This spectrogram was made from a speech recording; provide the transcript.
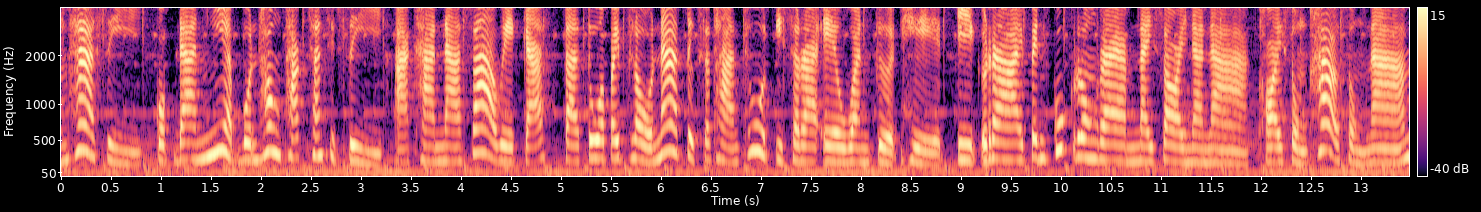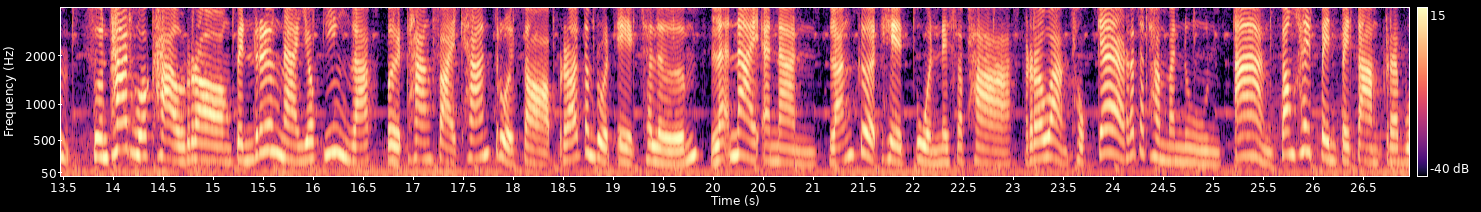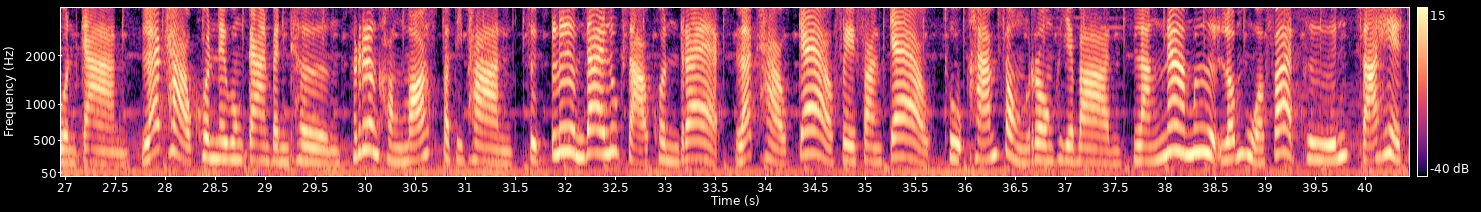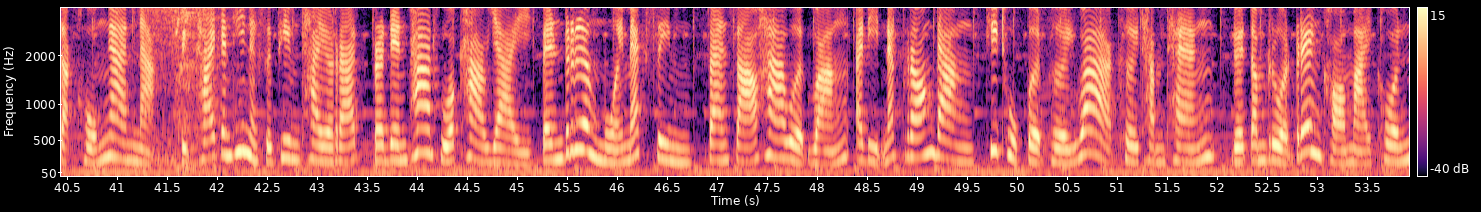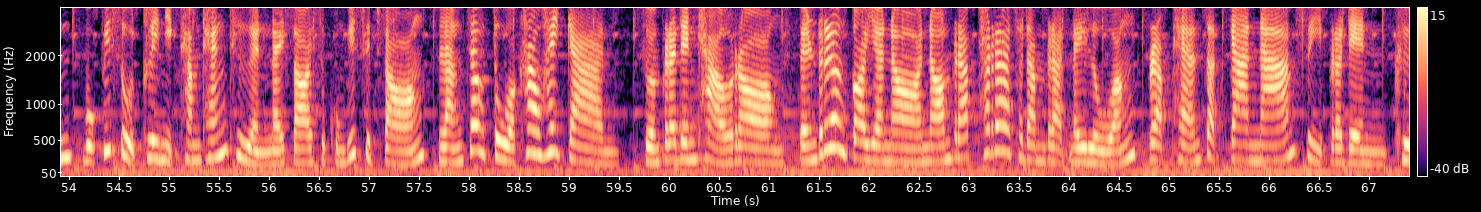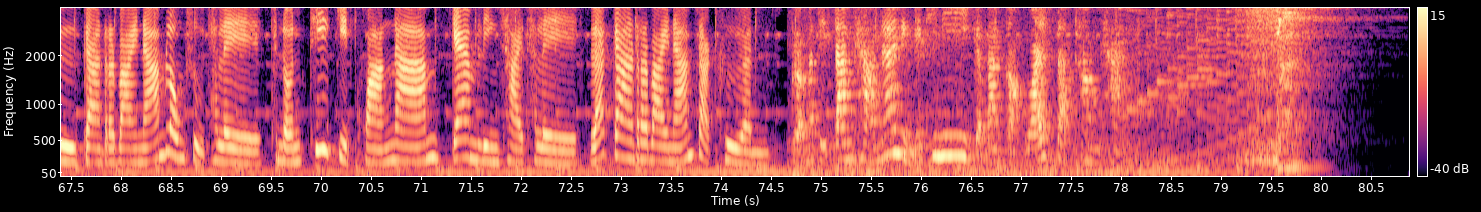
54 กบดานเงียบบนห้องพักชั้น 14 อาคารนาซาเวกัส แต่ตัวไปโผล่หน้าตึกสถานทูตอิสราเอลวันเกิดเหตุ อีกรายเป็นกุ๊กโรงแรมในซอยนานา คอยส่งข้าวส่งน้ำ ส่วนพาดหัวข่าวรองเป็นเรื่องนายกยิ่งลักษณ์เปิดทางฝ่ายค้านตรวจสอบร้อยตำรวจเอกเฉลิม และนายอนันต์ หลังเกิดเหตุป่วนในสภา ระหว่างถกแก้รัฐธรรมนูญ อ้างต้องให้เป็นไปตามกระบวนการ และข่าวคนในวงการบันเทิง เรื่องของมอสปฏิพานสุดปลื้มได้ลูกสาวคนแรก และข่าวแก้วเฟยฟางแก้ว ถูกหามส่งโรงพยาบาล หลังหน้ามืดล้มหัวฟาดพื้น สาเหตุจากโหมงานหนักปิดท้ายกันที่หนังสือพิมพ์ไทยรัฐ ประเด็นพาดหัวข่าวใหญ่ เป็นเรื่องหมวยแม็กซิม แฟนสาวฮาร์วาร์ดหวัง อดีตนักร้องดัง ที่ถูกเปิดเผยว่าเคยทำแท้ง โดยตำรวจเร่งขอหมายค้น บุกพิสูจน์คลินิกทำแท้งเถื่อนในซอยสุขุมวิท 12 หลังเจ้าตัวเข้าให้การส่วนประเด็นข่าวรอง เป็นเรื่องกยนน้อมรับพระราชดำรัสในหลวง ปรับแผนจัดการน้ำ4ประเด็น คือการระบายน้ำลงสู่ทะเล ถนนที่กีดขวางน้ำแก้มลิงชายทะเล และการระบายน้ำจากเขื่อนกลับมาติดตามข่าวหน้าหนึ่งได้ที่นี่กับบางกอกไวส์ .com ค่ะ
